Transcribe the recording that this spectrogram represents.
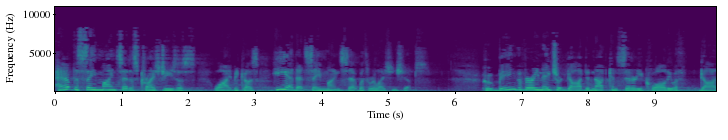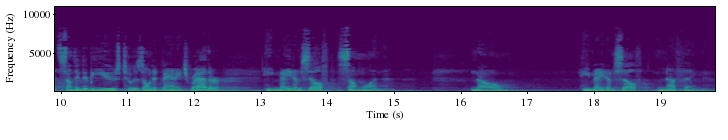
have the same mindset as Christ Jesus. Why? Because he had that same mindset with relationships. Who being the very nature of God did not consider equality with God something to be used to his own advantage. Rather, he made himself someone. No. He made himself nothing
